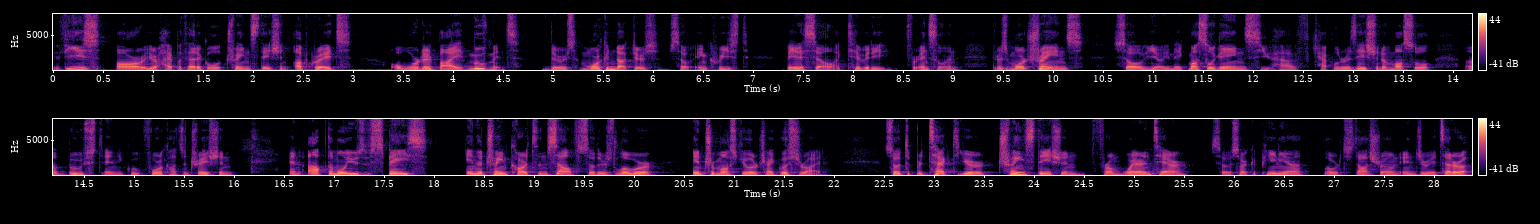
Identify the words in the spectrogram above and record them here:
These are your hypothetical train station upgrades awarded by movement. There's more conductors, so increased beta cell activity for insulin. There's more trains, so you know you make muscle gains, you have capillarization of muscle, a boost in GLUT4 concentration, and optimal use of space in the train carts themselves. So there's lower intramuscular triglyceride. So to protect your train station from wear and tear, so sarcopenia, lower testosterone, injury, etc.,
